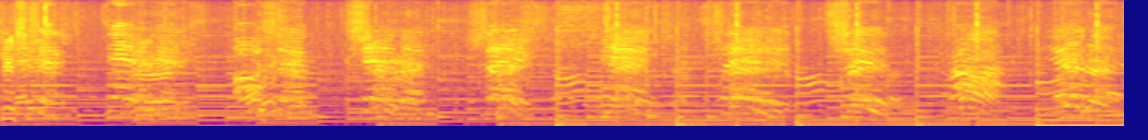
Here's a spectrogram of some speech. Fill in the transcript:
10, 9, 8, 7, 6, 5, 4, 3, 2, 1,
